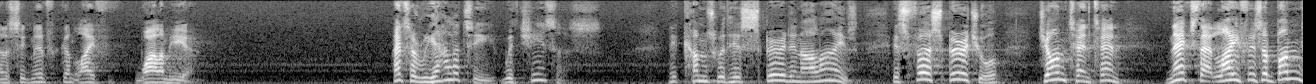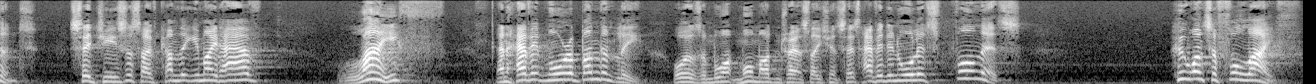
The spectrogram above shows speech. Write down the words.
and a significant life while I'm here. That's a reality with Jesus. It comes with his spirit in our lives. It's first spiritual. John 10:10. 10, 10, Next, that life is abundant. Said Jesus, I've come that you might have life and have it more abundantly. Or as a more, more modern translation says, have it in all its fullness. Who wants a full life?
